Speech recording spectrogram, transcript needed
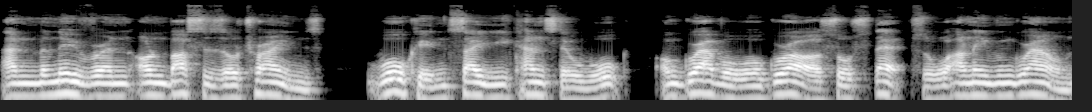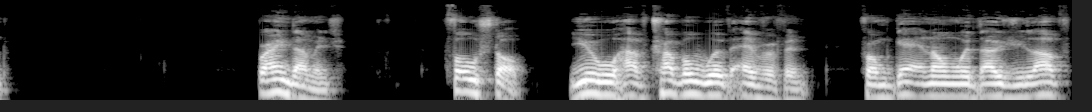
and manoeuvring on buses or trains. Walking, say you can still walk, on gravel or grass or steps or uneven ground. Brain damage. Full stop. You will have trouble with everything, from getting on with those you love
